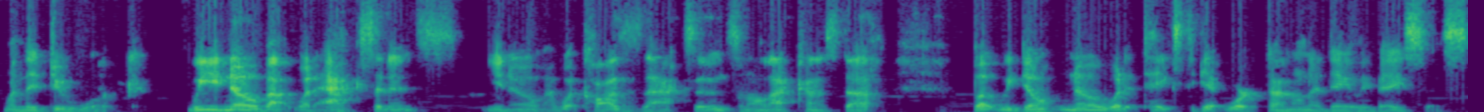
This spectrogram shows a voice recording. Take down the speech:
when they do work. We know about what accidents, you know, what causes accidents and all that kind of stuff, but we don't know what it takes to get work done on a daily basis.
